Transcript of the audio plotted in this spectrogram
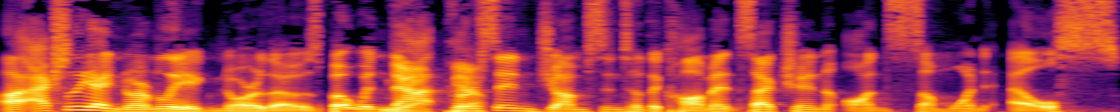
uh, actually I normally ignore those but when that Yeah, yeah. person jumps into the comment section on someone else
